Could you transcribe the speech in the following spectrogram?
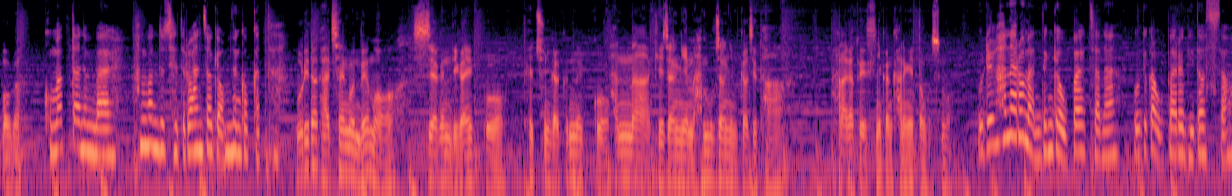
뭐가? 고맙다는 말 한 번도 제대로 한 적이 없는 것 같아. 우리 다 같이 한 건데 뭐 시작은 네가 했고 태춘이가 끝냈고 한나 계장님 한 부장님까지 다 하나가 됐으니까 가능했던 거지 뭐. 우릴 하나로 만든 게 오빠였잖아. 모두가 오빠를 믿었어.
